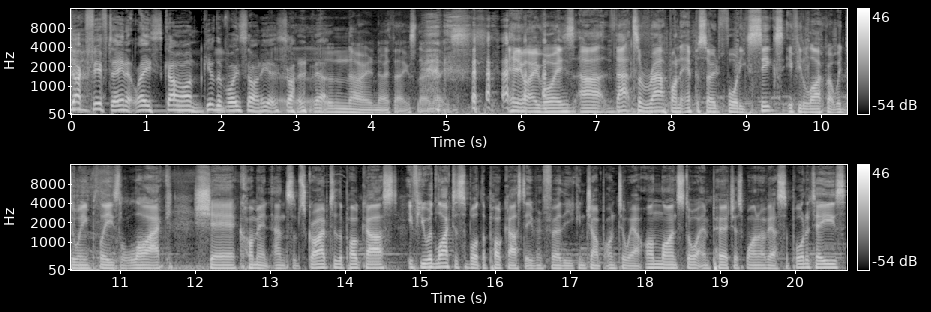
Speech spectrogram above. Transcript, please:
Chuck 15 at least. Come on. Give the boys something to get excited Uh, about. no, no thanks, no thanks. anyway, boys, uh, that's a wrap on episode 46. If you like what we're doing, please like, share, comment, and subscribe to the podcast. If you would like to support the podcast even further, you can jump onto our online store and purchase one of our supporter tees.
